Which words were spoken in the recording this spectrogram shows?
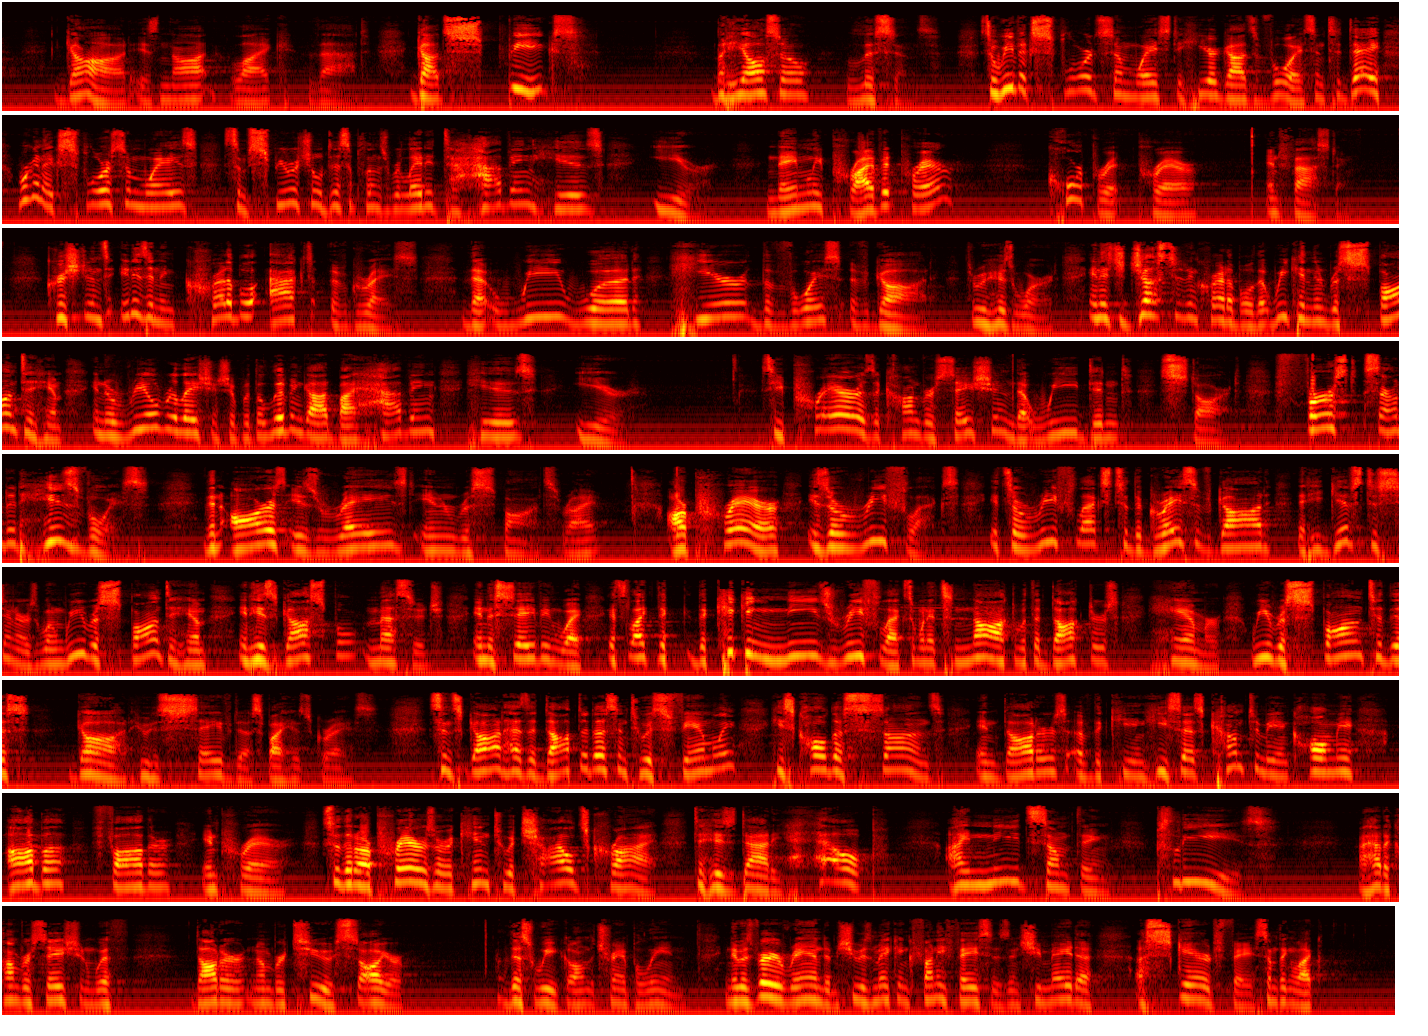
God is not like that. God speaks, but He also listens. So we've explored some ways to hear God's voice. And today we're going to explore some ways, some spiritual disciplines related to having His ear, namely private prayer, corporate prayer, and fasting. Christians, it is an incredible act of grace that we would hear the voice of God through His Word. And it's just as incredible that we can then respond to Him in a real relationship with the living God by having His ear. See, prayer is a conversation that we didn't start. First sounded His voice, then ours is raised in response, right? Our prayer is a reflex. It's a reflex to the grace of God that He gives to sinners when we respond to Him in His gospel message in a saving way. It's like the, the kicking knees reflex when it's knocked with a doctor's hammer. We respond to this God who has saved us by his grace. Since God has adopted us into his family, he's called us sons and daughters of the King. He says, Come to me and call me Abba, Father, in prayer, so that our prayers are akin to a child's cry to his daddy Help! I need something. Please. I had a conversation with daughter number two, Sawyer, this week on the trampoline. And it was very random. She was making funny faces, and she made a, a scared face, something like,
